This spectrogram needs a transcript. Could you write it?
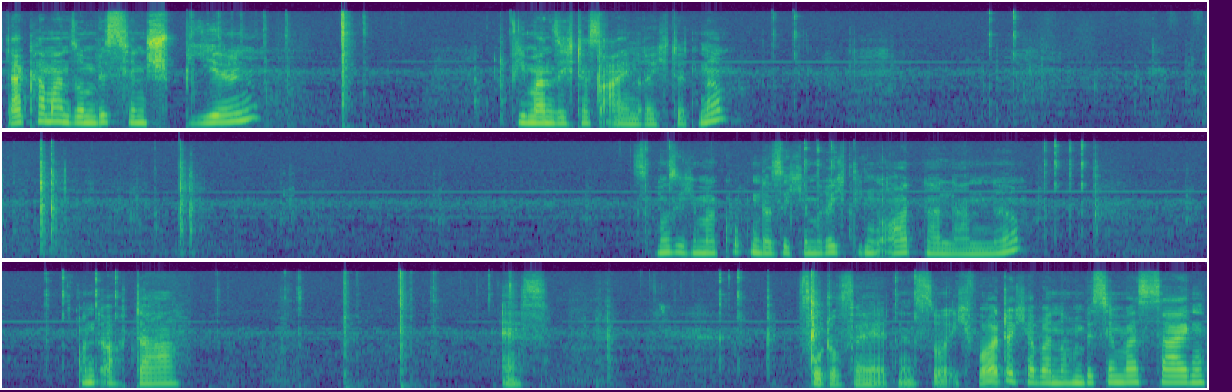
Da kann man so ein bisschen spielen, wie man sich das einrichtet. Ne? Jetzt muss ich immer gucken, dass ich im richtigen Ordner lande. Und auch da F. Fotoverhältnis. So, ich wollte euch aber noch ein bisschen was zeigen.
